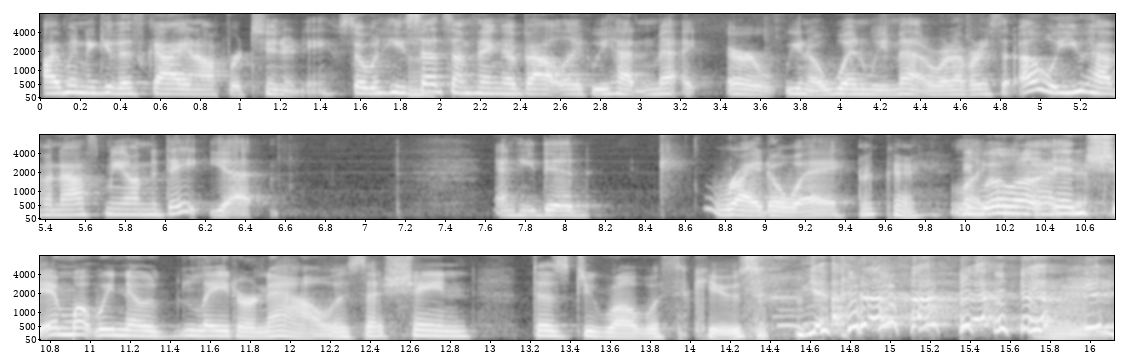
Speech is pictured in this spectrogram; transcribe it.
I'm going to give this guy an opportunity. So when he said something about like we hadn't met or, you know, when we met or whatever, I said, oh, well, you haven't asked me on a date yet. And he did right away. Okay. Like well, magic. and sh- and what we know later now is that Shane does do well with cues. Yeah.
